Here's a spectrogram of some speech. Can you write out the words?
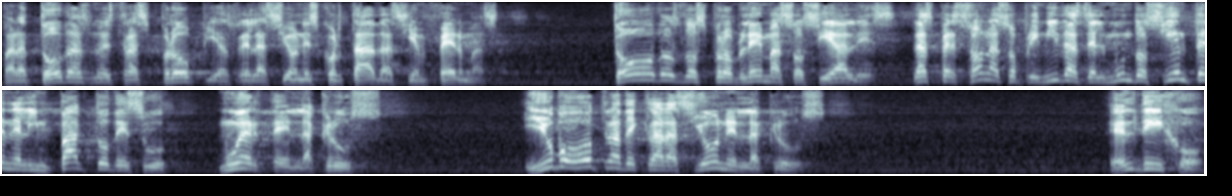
Para todas nuestras propias relaciones cortadas y enfermas, todos los problemas sociales, las personas oprimidas del mundo sienten el impacto de su muerte en la cruz. Y hubo otra declaración en la cruz. Él dijo,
